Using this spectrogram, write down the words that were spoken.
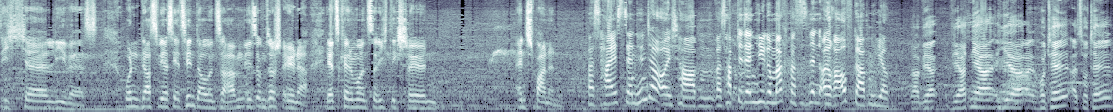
Ich äh, liebe es. Und dass wir es jetzt hinter uns haben, ist umso schöner. Jetzt können wir uns richtig schön entspannen. Was heißt denn hinter euch haben? Was habt ihr denn hier gemacht? Was sind denn eure Aufgaben hier? Ja, wir, wir hatten ja hier Hotel als Hotel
